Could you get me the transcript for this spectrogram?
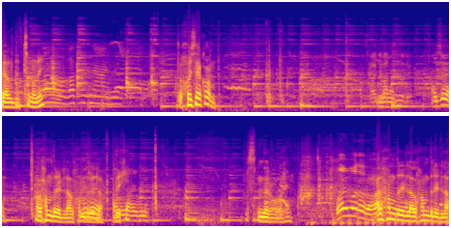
তেল দিচ্ছেন উনি? তো হয়েছে এখন? আলহামদুলিল্লাহ আলহামদুলিল্লাহ। দেখি। আলহামদুলিল্লাহ আলহামদুলিল্লাহ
